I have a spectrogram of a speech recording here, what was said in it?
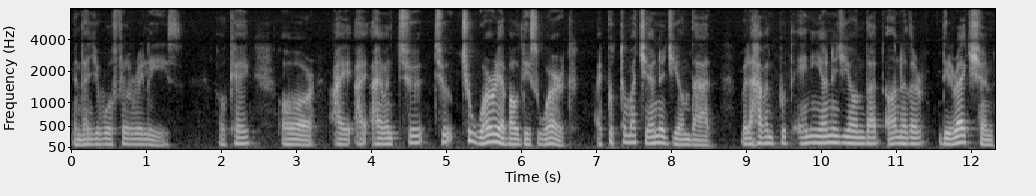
and then you will feel release. Okay, or I I I am too too too worried about this work. I put too much energy on that, but I haven't put any energy on that another direction.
